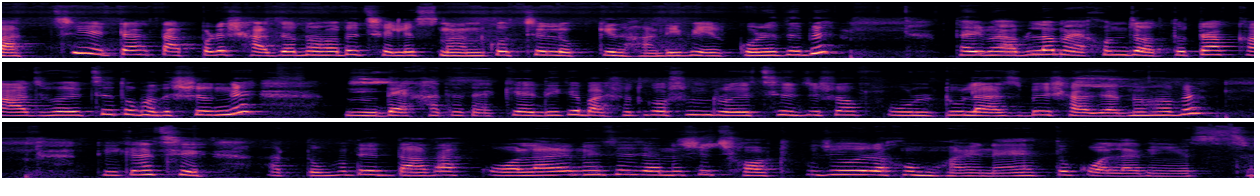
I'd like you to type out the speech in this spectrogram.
পাচ্ছি এটা তারপরে সাজানো হবে, ছেলে স্নান করছে, লক্ষ্মীর হাঁড়ি বের করে দেবে। তাই ভাবলাম এখন যতটা কাজ হয়েছে তোমাদের সঙ্গে দেখাতে থাকি। এদিকে বাসন কোসন রয়েছে, যে সব ফুল টুল আসবে, সাজানো হবে। ঠিক আছে? আর তোমাদের দাদা কলা এনেছে, যেন সে ছট পুজো এরকম হয় না, এত কলা নিয়ে এসছে।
